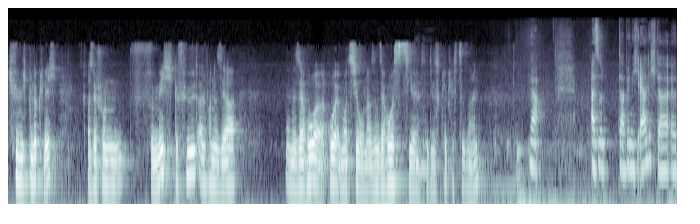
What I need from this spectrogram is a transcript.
ich fühle mich glücklich. Also wir schon für mich gefühlt einfach eine sehr, eine sehr hohe, hohe Emotion, also ein sehr hohes Ziel, mhm. so dieses glücklich zu sein. Ja, also da bin ich ehrlich, da äh,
